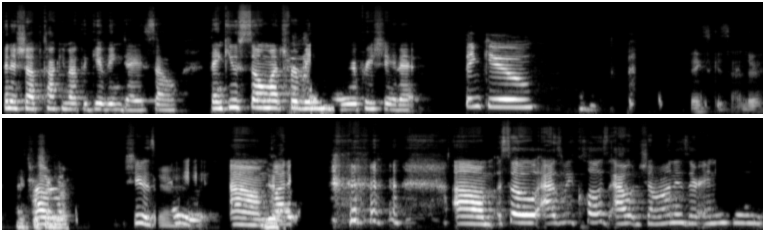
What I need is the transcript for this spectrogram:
finish up talking about the Giving Day. So thank you so much for being here. We appreciate it. thank you Thanks, Cassandra. Thanks, All Cassandra. She was Yeah. great. Um, Yeah. glad it- um, so as we close out, John, is there anything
